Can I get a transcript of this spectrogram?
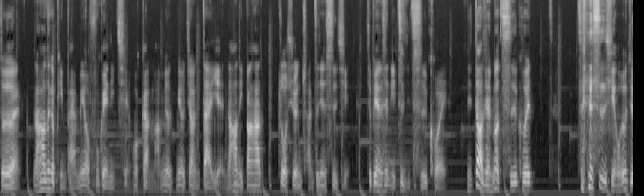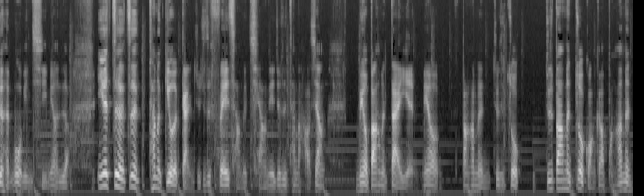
对不对？然后那个品牌没有付给你钱或干嘛，没有没有叫你代言，然后你帮他做宣传这件事情，就变成是你自己吃亏。你到底有没有吃亏？这件事情我就觉得很莫名其妙，你知道？因为这个这、他们给我的感觉就是非常的强烈，就是他们好像没有帮他们代言，没有帮他们就是做，就是帮他们做广告，帮他们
